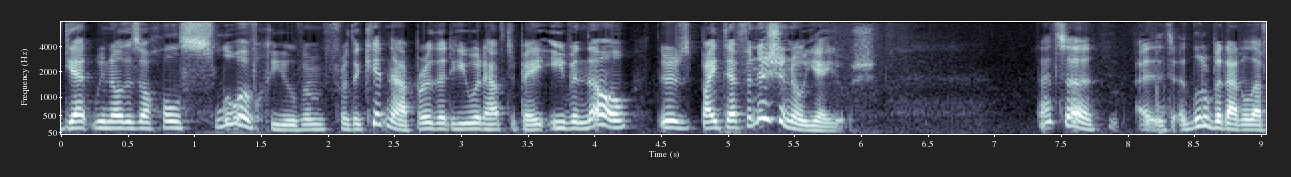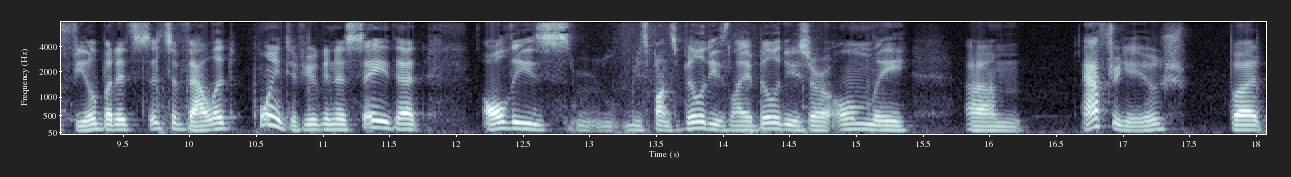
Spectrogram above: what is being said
Yet we know there's a whole slew of chiyuvim for the kidnapper that he would have to pay, even though there's by definition no yeush. That's a it's a little bit out of left field, but it's it's a valid point. If you're going to say that all these responsibilities, liabilities are only um, after yeush, but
